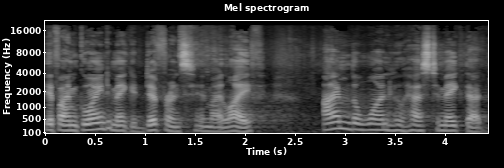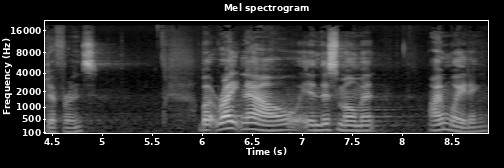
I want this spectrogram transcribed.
if I'm going to make a difference in my life, I'm the one who has to make that difference. But right now, in this moment, I'm waiting.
